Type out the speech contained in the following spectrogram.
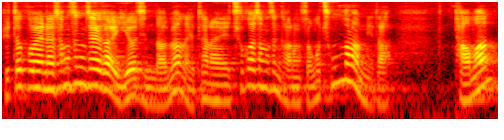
비트코인의 상승세가 이어진다면 에테나의 추가 상승 가능성은 충분합니다. 다만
